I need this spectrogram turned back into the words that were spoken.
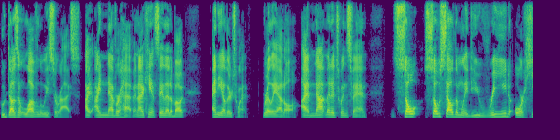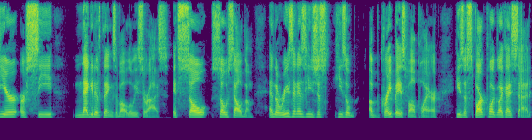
who doesn't love Luis Arraez. I, I never have. And I can't say that about any other twin really at all. I have not met a Twins fan. So, so seldomly do you read or hear or see negative things about Luis Arraez. It's so, so seldom. And the reason is he's just, he's a, a great baseball player. He's a spark plug, like I said.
